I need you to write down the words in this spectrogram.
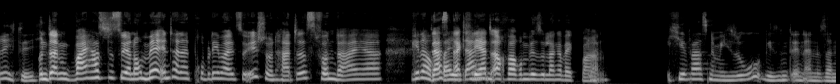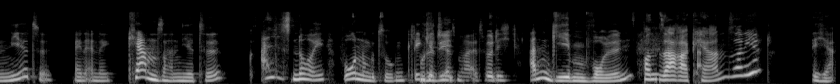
Richtig. Und dann war, hattest du ja noch mehr Internetprobleme, als du eh schon hattest. Von daher, genau, das erklärt dann, auch, warum wir so lange weg waren. Hier war es nämlich so, wir sind in eine sanierte, in eine kernsanierte, alles neu, Wohnung gezogen. Klingt Wurde jetzt die- erstmal, als würde ich angeben wollen. Von Sarah Kern saniert? Ja,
